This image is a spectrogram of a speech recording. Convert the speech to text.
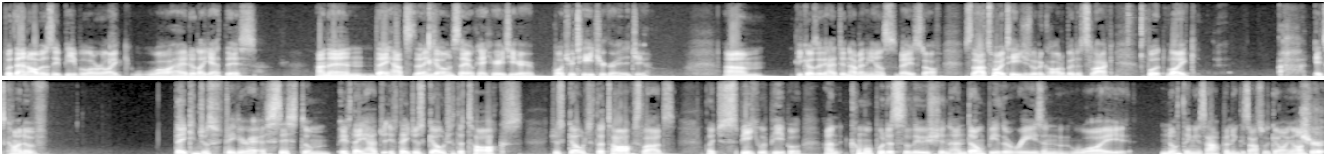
But then obviously people are like, "Well, how did I get this?" And then they had to then go and say, "Okay, here's your what your teacher graded you," um, because they had- didn't have anything else to based off. So that's why teachers would have caught a bit of slack. But like, it's kind of they can just figure out a system. If they had if they just go to the talks just go to the talks lads. Like just speak with people and come up with a solution and don't be the reason why nothing is happening because that's what's going on. Sure,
